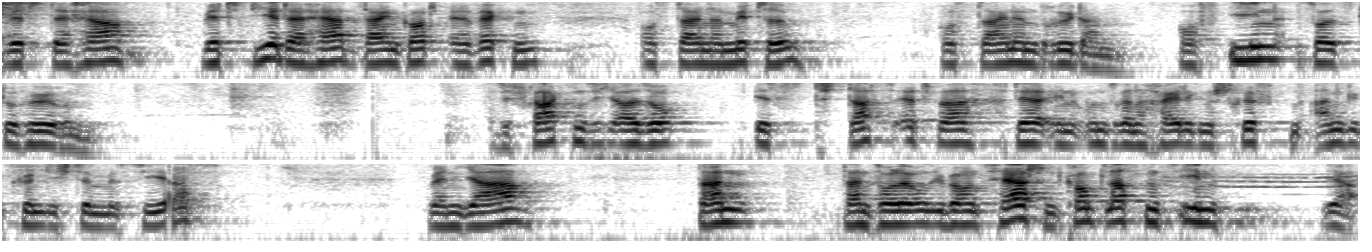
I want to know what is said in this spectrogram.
wird, der Herr, wird dir der Herr, dein Gott, erwecken aus deiner Mitte, aus deinen Brüdern. Auf ihn sollst du hören. Sie fragten sich also, ist das etwa der in unseren heiligen Schriften angekündigte Messias? Wenn ja, dann, dann soll er über uns herrschen. Kommt, lasst uns ihn. Ja,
